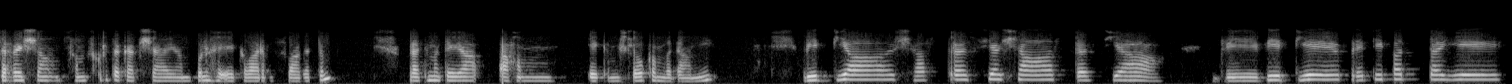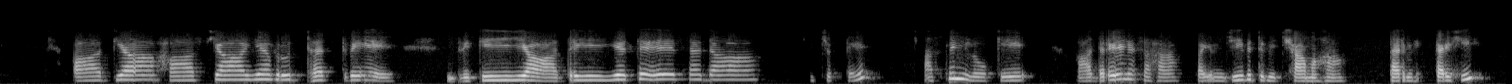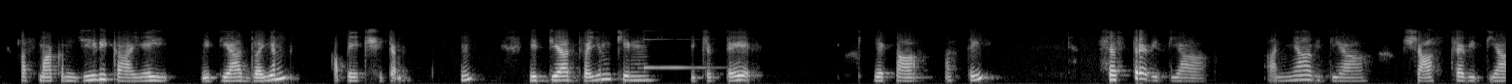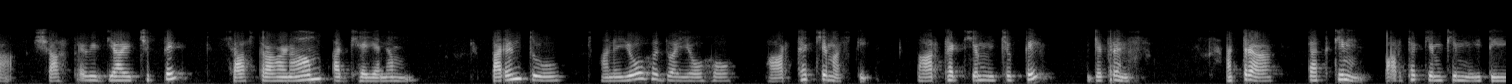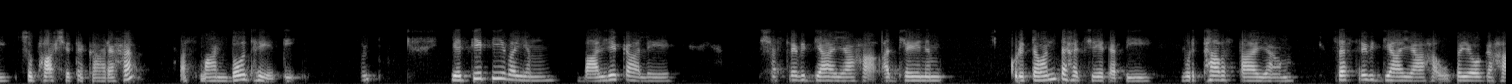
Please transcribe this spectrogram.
सर्वेषां संस्कृतकक्षायां पुनः एकवारं स्वागतं. प्रथमतया अहम् एकं श्लोकं वदामि. विद्याशास्त्रस्य शास्त्रस्य द्वे विद्ये प्रतिपत्तये आद्या हास्याय वृद्धत्वे द्वितीया द्रीयते सदा इत्युक्ते अस्मिन् लोके आदरेण सह वयं जीवितुमिच्छामः। तर्हि अस्माकं जीविकायै विद्याद्वयम् अपेक्षितं विद्याद्वयं किम् इत्युक्ते एका अस्ति, शस्त्रविद्या अन्या विद्या शास्त्रविद्या। शास्त्रविद्या इत्युक्ते शास्त्राणाम् अध्ययनं परन्तु अनयोः द्वयोः पार्थक्यमस्ति। पार्थक्यम् इत्युक्ते डिफ्रेन्स् अत्र तत् किं पार्थक्यं किम् इति सुभाषितकारः अस्मान् बोधयति। यद्यपि वयं बाल्यकाले शस्त्रविद्यायाः अध्ययनं कृतवन्तः चेदपि वृद्धावस्थायां शस्त्रविद्यायाः उपयोगः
